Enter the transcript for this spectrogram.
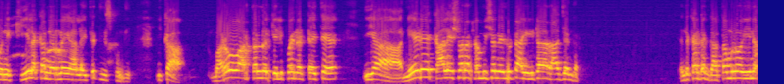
కొన్ని కీలక నిర్ణయాలు అయితే తీసుకుంది. ఇక మరో వార్తల్లోకి వెళ్ళిపోయినట్టయితే ఇక నేడే కాళేశ్వర కమిషన్ ఎదుట ఈట రాజేందర్. ఎందుకంటే గతంలో ఈయన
